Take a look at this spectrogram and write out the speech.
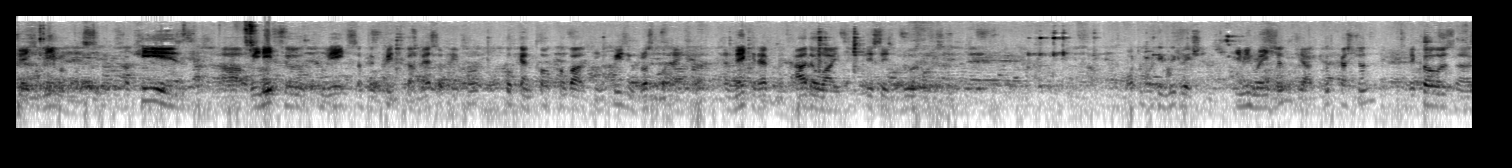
situation even worse. The key is uh, we need to create certain critical mass of people who can talk about increasing growth potential and make it happen. Otherwise, this is lose-lose. What about immigration? Immigration, yeah, good question. Because uh,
